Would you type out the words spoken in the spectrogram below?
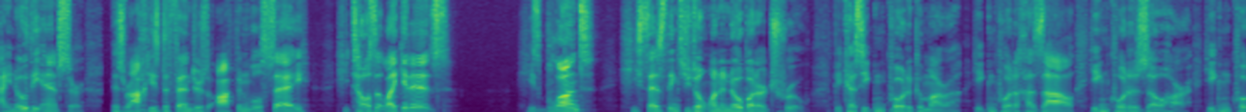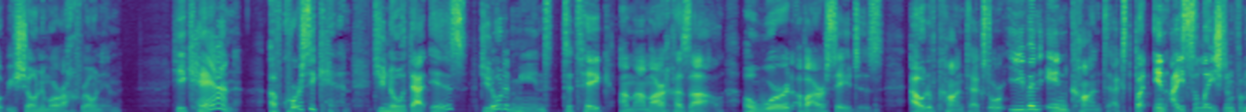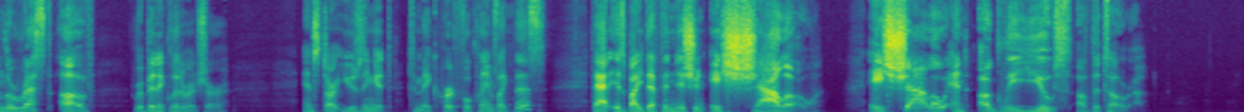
I know the answer. Mizrachi's defenders often will say, he tells it like it is. He's blunt. He says things you don't want to know but are true because he can quote a Gemara, he can quote a Chazal, he can quote a Zohar, he can quote Rishonim or Achronim. He can. Of course he can. Do you know what that is? Do you know what it means to take a Mamar Chazal, a word of our sages, out of context or even in context, but in isolation from the rest of rabbinic literature, and start using it to make hurtful claims like this? That is by definition a shallow, a shallow and ugly use of the Torah.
